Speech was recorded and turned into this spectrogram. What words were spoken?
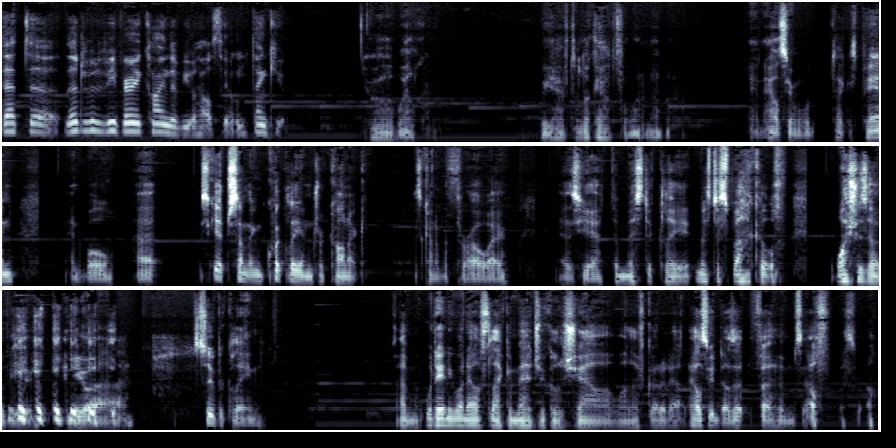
That uh, that would be very kind of you, Halcyon. Thank you. you are welcome. We have to look out for one another. And Halcyon will take his pen and will uh, sketch something quickly and draconic as kind of a throwaway. As here, the Mister Cle- Mister Sparkle washes over you, and you are super clean. Um, would anyone else like a magical shower while I've got it out? Halcyon does it for himself as well.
